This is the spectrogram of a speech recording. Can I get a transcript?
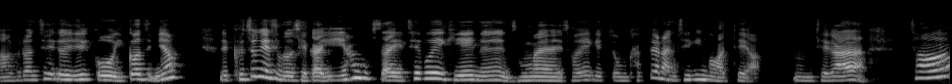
아, 그런 책을 읽고 있거든요. 그 중에서도 제가 이 한국사의 최고의 기회는 정말 저에게 좀 각별한 책인 것 같아요. 음, 제가 처음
